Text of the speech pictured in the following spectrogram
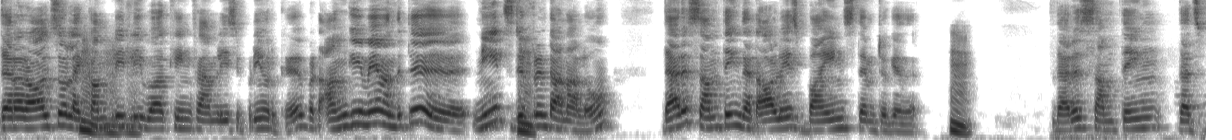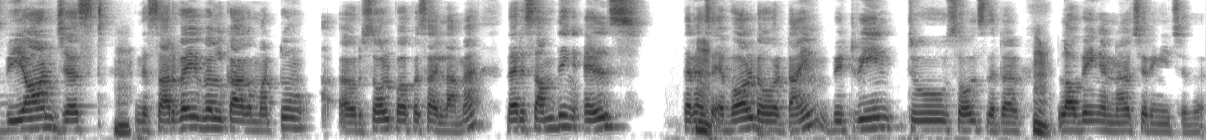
there are also like Hmm, hmm, completely working families இப்படியும் இருக்கு பட் அங்கேயுமே வந்துட்டு நீட்ஸ் டிஃப்ரெண்ட் ஆனாலும் something that always binds them together Hmm. there is something that's beyond just Hmm. இந்த சர்வைவல்காக மட்டும் ஒரு சோல் பர்பஸா இல்லாம there is something else that has evolved over time between two souls that are Hmm. loving and nurturing each other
